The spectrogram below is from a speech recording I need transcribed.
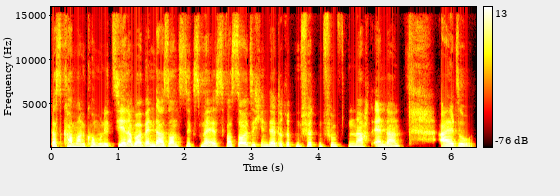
Das kann man kommunizieren. Aber wenn da sonst nichts mehr ist, was soll sich in der dritten, vierten, fünften Nacht ändern? Also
